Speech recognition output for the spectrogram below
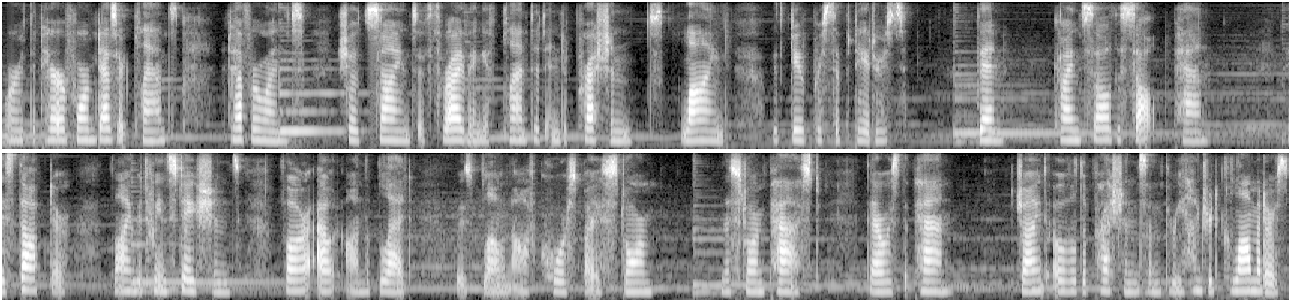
were the terraformed desert plants. The tougher ones showed signs of thriving if planted in depressions lined with dew precipitators. Then Kynes saw the salt pan. His thopter, flying between stations far out on the bled, was blown off course by a storm. The storm passed, there was the pan, a giant oval depression some 300 kilometers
